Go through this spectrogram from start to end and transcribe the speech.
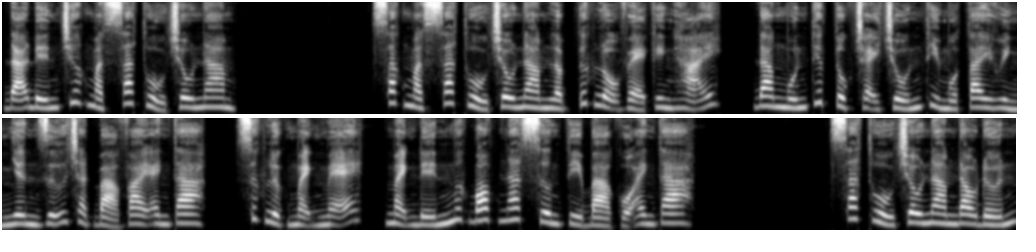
đã đến trước mặt sát thủ Châu Nam. Sắc mặt sát thủ Châu Nam lập tức lộ vẻ kinh hãi, đang muốn tiếp tục chạy trốn thì một tay Huỳnh Nhân giữ chặt bả vai anh ta, sức lực mạnh mẽ, mạnh đến mức bóp nát xương tỉ bà của anh ta. Sát thủ Châu Nam đau đớn,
